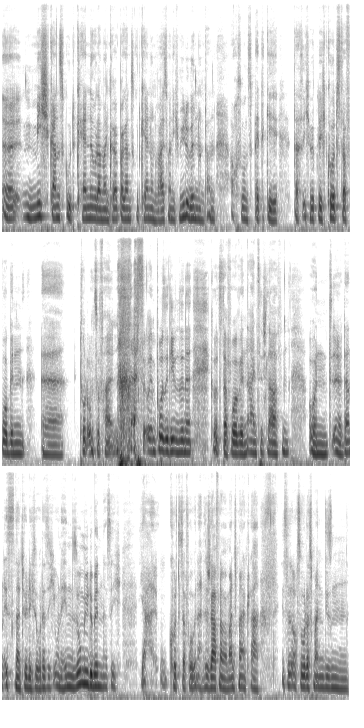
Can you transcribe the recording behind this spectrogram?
äh, mich ganz gut kenne oder meinen Körper ganz gut kenne und weiß, wann ich müde bin und dann auch so ins Bett gehe, dass ich wirklich kurz davor bin, äh, tot umzufallen. Also im positiven Sinne kurz davor bin, einzuschlafen. Und äh, dann ist es natürlich so, dass ich ohnehin so müde bin, dass ich ja kurz davor bin, einzuschlafen. Aber manchmal, klar, ist es auch so, dass man diesen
